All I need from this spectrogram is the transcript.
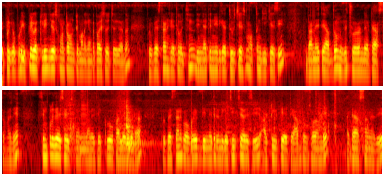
ఎప్పటికప్పుడు ఇప్పుడు ఇలా క్లీన్ చేసుకుంటా ఉంటే మనకి ఎంత పరిస్థితి వచ్చేది కాదు. ఇప్పుడు ప్రస్తుతానికి అయితే వచ్చింది. దీన్ని అయితే నీట్గా తుడిచేసి మొత్తం గీకేసి దాన్ని అయితే అర్థం మీకు చూడండి అట్టే వేస్తున్నది సింపుల్గా వేసేయచ్చు ఫ్రెండ్స్ దాని అయితే ఎక్కువ పర్లేదు కూడా. ఇప్పుడు ప్రస్తుతానికి ఒకవైపు దీన్ని అయితే రెండుగా చీల్చేసి అటు ఇటు అయితే అర్థం చూడండి. అట్టే వేస్తాను అది.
